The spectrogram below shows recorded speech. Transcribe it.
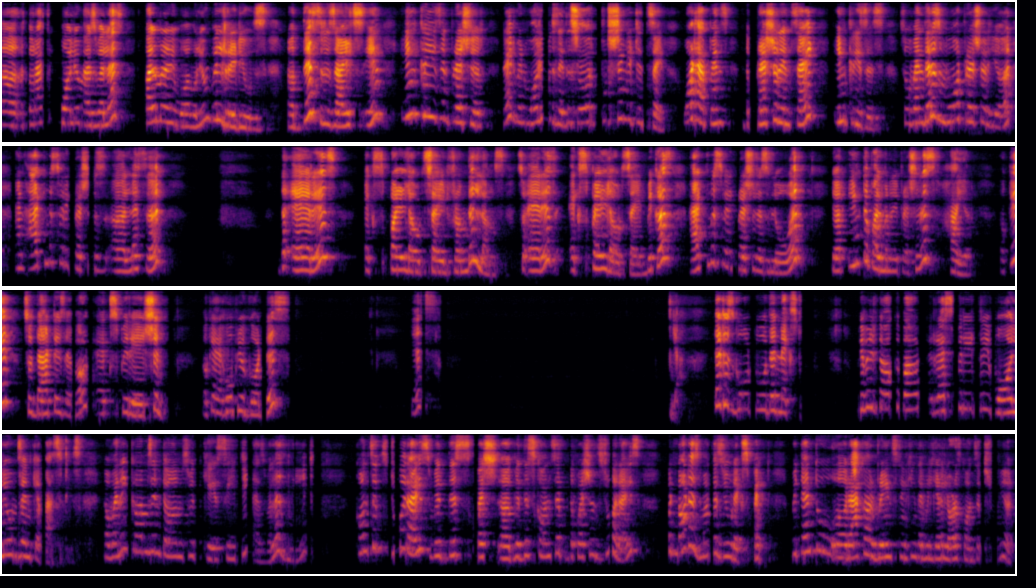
uh, thoracic volume as well as pulmonary volume will reduce. Now this results in increase in pressure, right? When volume is like this, you're pushing it inside. What happens? The pressure inside increases. So when there is more pressure here and atmospheric pressure is uh, lesser, the air is expelled outside from the lungs. So air is expelled outside because atmospheric pressure is lower, your interpulmonary pressure is higher. Okay, so that is about expiration. Okay, I hope you got this. Yes. Yeah. Let us go to the next one. We will talk about respiratory volumes and capacities. Now, when it comes in terms with KCET as well as NEET, concepts do arise with this question uh, with this concept the questions do arise but not as much as you would expect. We tend to uh, rack our brains thinking that we'll get a lot of concepts from here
